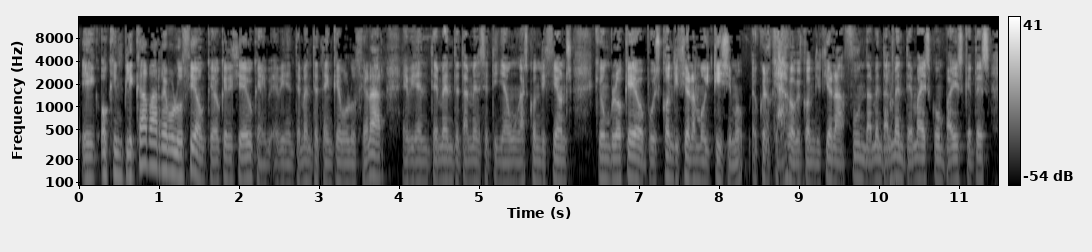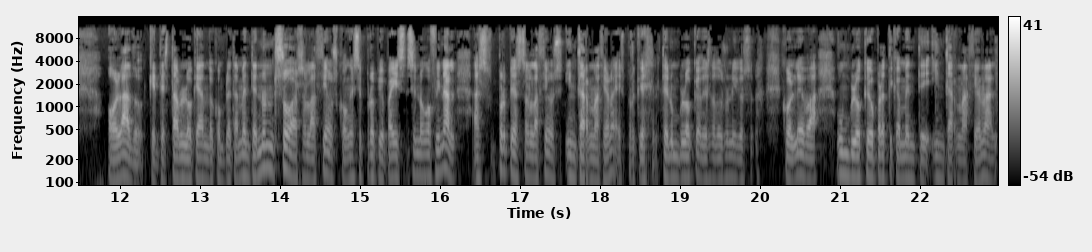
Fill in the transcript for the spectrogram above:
e, o que implicaba a revolución, que é o que dicía eu que evidentemente ten que evolucionar, evidentemente tamén se tiñan unhas condicións que un bloqueo pois condiciona moitísimo, eu creo que é algo que condiciona fundamentalmente máis que un país que tes ao lado, que te está bloqueando completamente non só as relacións con ese propio país, senón ao final as propias relacións internacionais, porque ter un bloqueo de Estados Unidos conleva un bloqueo prácticamente internacional.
